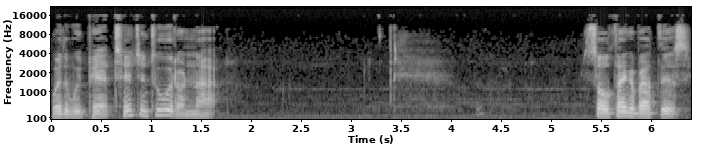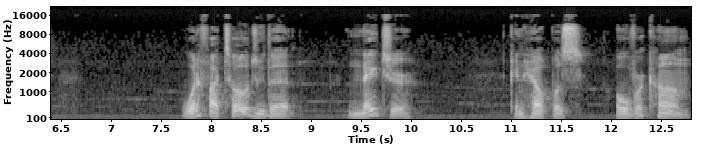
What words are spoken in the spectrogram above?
whether we pay attention to it or not. So think about this. What if I told you that nature can help us overcome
